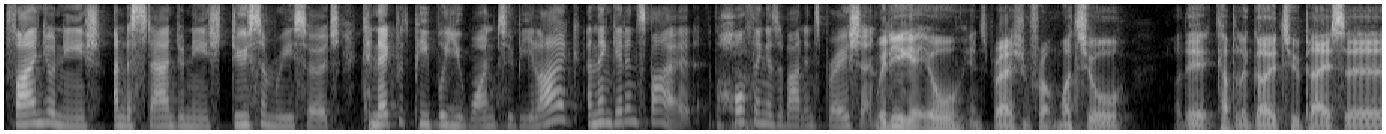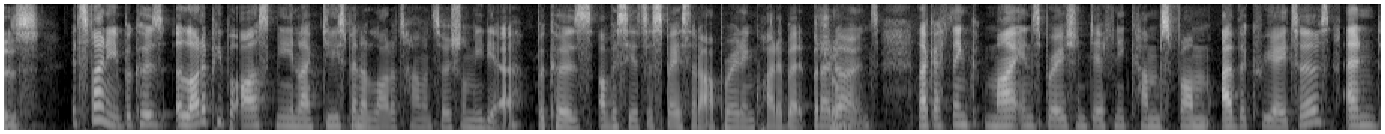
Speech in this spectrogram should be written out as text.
Find your niche understand your niche do some research connect with people you want to be like and then get inspired. The whole thing is about inspiration. Where do you get your inspiration from? What's your? Are there a couple of go-to places? It's funny because a lot of people ask me like, do you spend a lot of time on social media? Because obviously it's a space that I operate in quite a bit, but Sure. I don't. Like I think my inspiration definitely comes from other creatives and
